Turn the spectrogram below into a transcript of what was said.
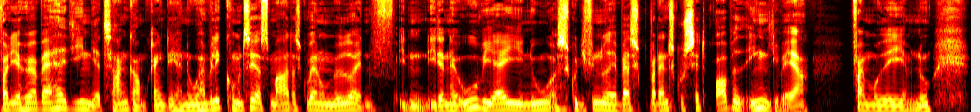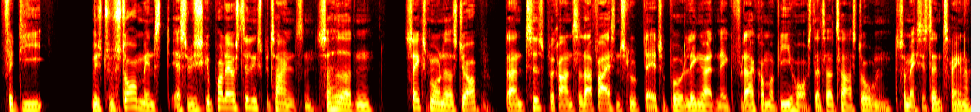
for lige at høre, hvad havde de egentlig af tanker omkring det her nu? Han ville ikke kommentere så meget. Der skulle være nogle møder i den, i den, i den her uge, vi er i nu, og så skulle de finde ud af, hvad, hvordan skulle setup'et egentlig være frem mod EM nu. Fordi hvis du står mindst... Altså, hvis vi skal prøve at lave stillingsbetegnelsen, så hedder den 6 måneders job. Der er en tidsbegrænset. Der er faktisk en slutdato på. Længere er den ikke, for der kommer Vihorst, der altså tager stolen som assistenttræner.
